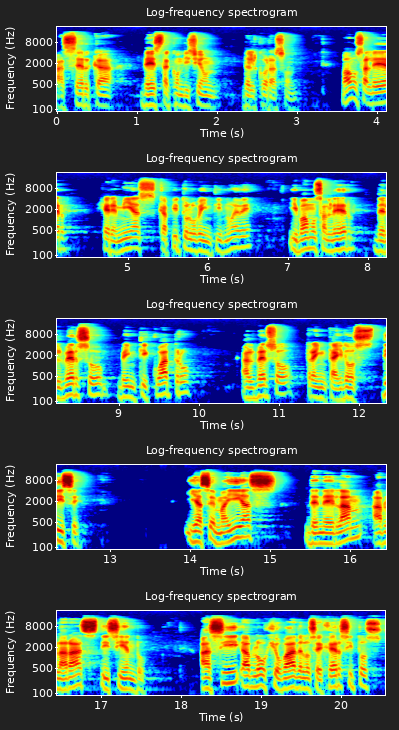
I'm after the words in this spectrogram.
acerca de esta condición del corazón. Vamos a leer Jeremías capítulo 29 y vamos a leer del verso 24 al verso 32. Dice, y a Semaías de Neelam hablarás diciendo, así habló Jehová de los ejércitos,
